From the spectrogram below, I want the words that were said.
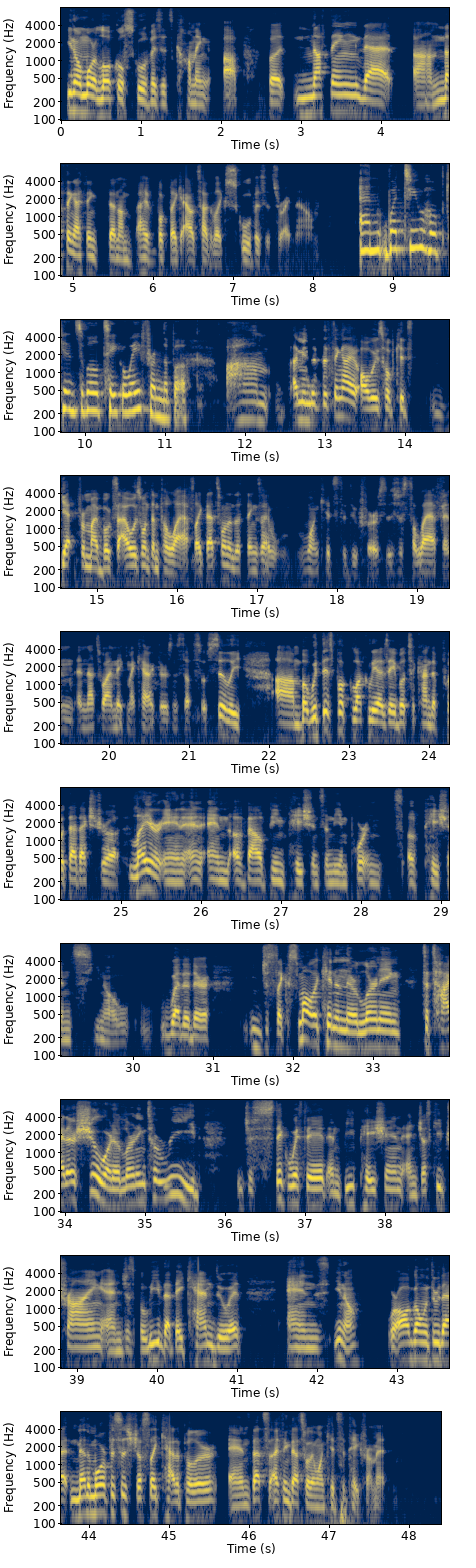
you know, more local school visits coming up, but nothing that, um, nothing I think that I'm, I have booked like outside of like school visits right now. And what do you hope kids will take away from the book? Um, I mean, the, the thing I always hope kids get from my books, I always want them to laugh. Like that's one of the things I want kids to do first is just to laugh, and and that's why I make my characters and stuff so silly. Um, but with this book, luckily, I was able to kind of put that extra layer in, and and about being patient and the importance of patience. You know, whether they're just like a smaller kid and they're learning to tie their shoe or they're learning to read just stick with it and be patient and just keep trying and just believe that they can do it and you know we're all going through that metamorphosis just like caterpillar. And that's i think that's what i want kids to take from it.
